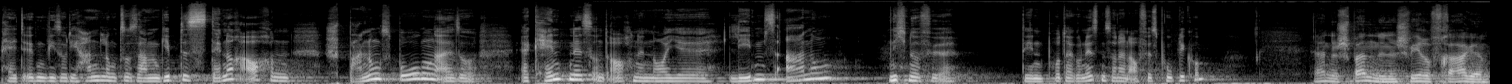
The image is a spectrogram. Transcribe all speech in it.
hält irgendwie so die Handlung zusammen. Gibt es dennoch auch einen Spannungsbogen, also Erkenntnis und auch eine neue Lebensahnung? Nicht nur für den Protagonisten, sondern auch fürs Publikum? Ja, eine spannende, eine schwere Frage.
